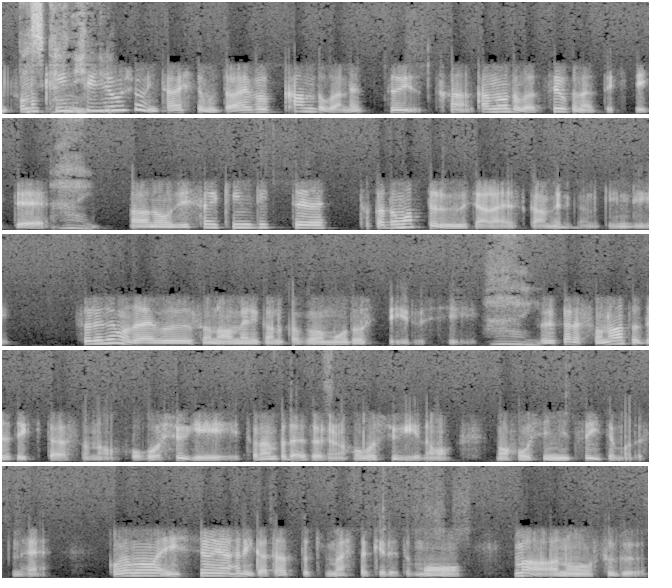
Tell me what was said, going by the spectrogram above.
ん、その金利上昇に対してもだいぶ感度がね、感度が強くなってきていて、はい、あの実際、金利って高止まってるじゃないですか、アメリカの金利。それでもだいぶそのアメリカの株は戻しているし、はい、それからその後出てきたその保護主義、トランプ大統領の保護主義のまあ方針についてもですね、これも一瞬やはりガタッときましたけれども、まあ、あのすぐ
